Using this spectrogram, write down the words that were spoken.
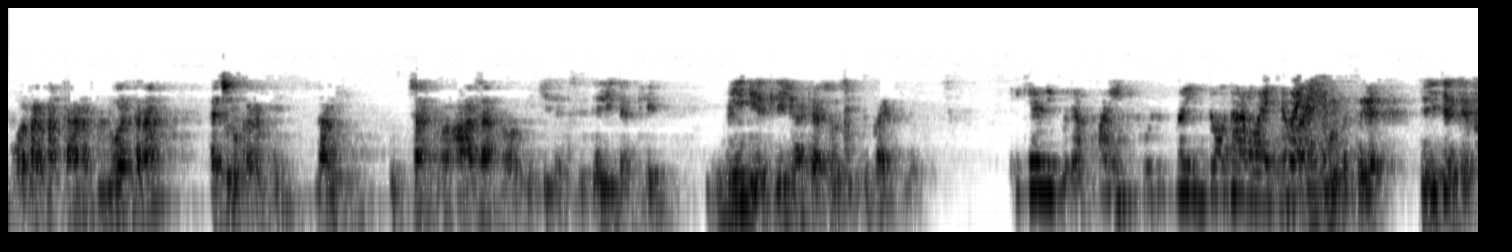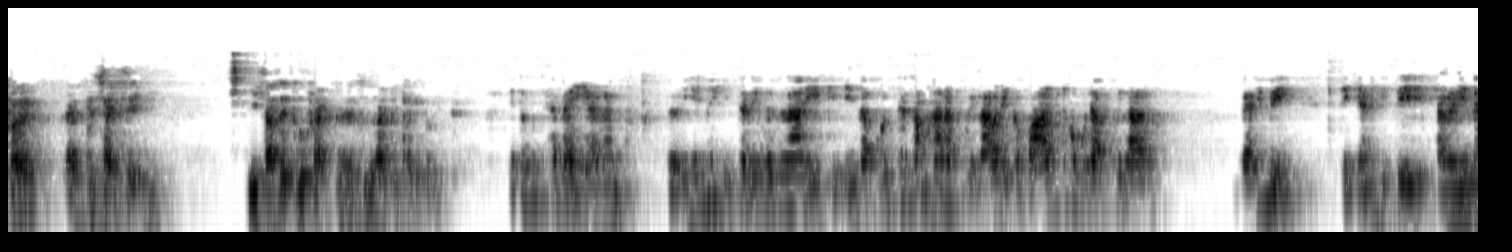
මූල කර්මස්ථාන පුළුවන් තරම් ඇසුරු කරමින් ළඟින් උත්සාහව ආසන්නව vigilance diligently immediately you have to associate the practice. ඒ කියන්නේ ගොඩක් mindful වෙන්න ඕන අරවා ඉන්නවා. Mindfulness, diligent effort and precise aiming. These are the two factors you have to calibrate. එතකොට හැබැයි අර එහෙම හිත විවරලා ඒක එනකොට සමහරක් වෙලාවට එක පාඩම ගොඩක් වෙලා බැරි වෙයි. ඒ කියන්නේ හිතේ අර එන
